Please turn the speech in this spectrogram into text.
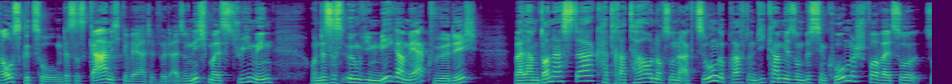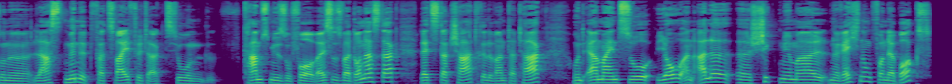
rausgezogen, dass es gar nicht gewertet wird, also nicht mal Streaming. Und das ist irgendwie mega merkwürdig, weil am Donnerstag hat Ratao noch so eine Aktion gebracht und die kam mir so ein bisschen komisch vor, weil so, so eine Last-Minute verzweifelte Aktion kam es mir so vor. Weißt du, es war Donnerstag, letzter Chart-relevanter Tag und er meint so, yo, an alle, äh, schickt mir mal eine Rechnung von der Box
